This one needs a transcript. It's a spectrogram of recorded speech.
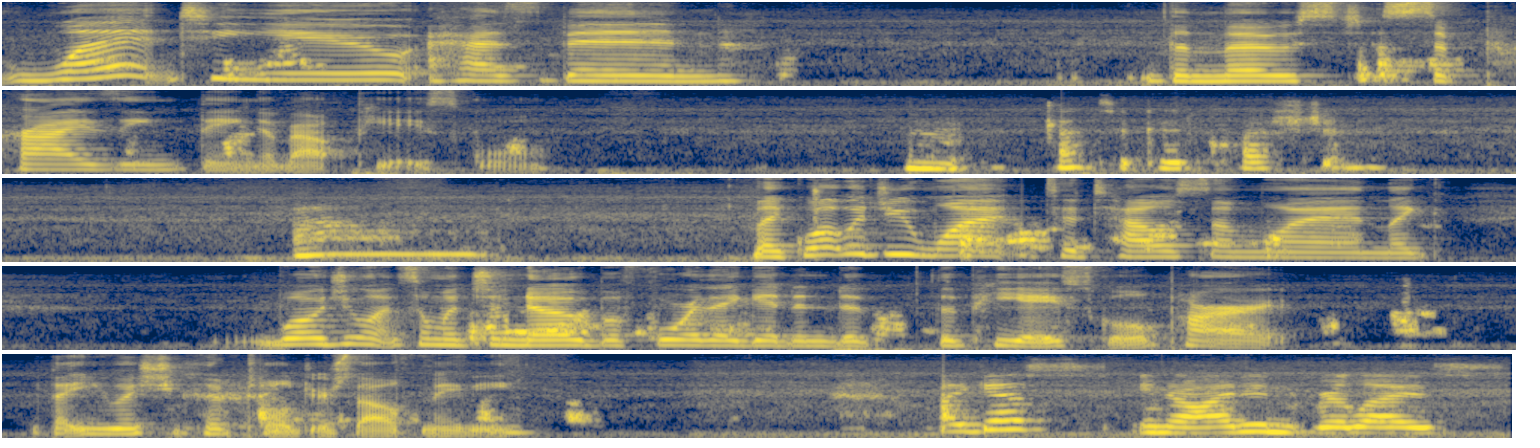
what to you has been the most surprising thing about PA school? Hmm, that's a good question. Um, Like, what would you want to tell someone? Like, what would you want someone to know before they get into the PA school part that you wish you could have told yourself, maybe? I guess, you know, I didn't realize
